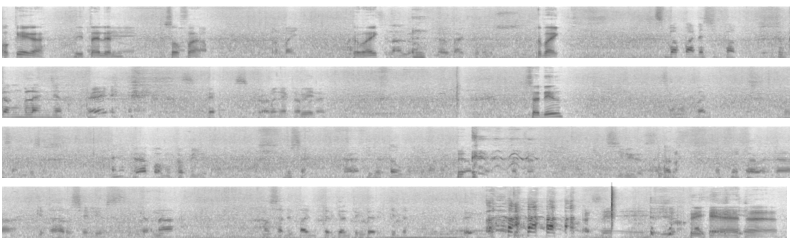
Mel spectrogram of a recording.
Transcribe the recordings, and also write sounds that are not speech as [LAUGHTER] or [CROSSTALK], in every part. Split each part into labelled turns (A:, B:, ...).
A: Oke kah? Di Thailand so far?
B: terbaik.
A: Terbaik?
B: selalu terbaik terus.
A: Terbaik.
C: Sebab ada sifat tukang belanja.
B: Hei. banyak duit.
A: Sadil?
D: sangat baik. Bosan bosan.
B: Kenapa muka pilih?
D: Bosan.
B: Hah?
D: tidak tahu mau ke mana.
B: Serius?
D: Harus. Nah, kita harus serius. Karena masa depan tergantung dari kita [LAUGHS] [LAUGHS]
E: Yeah.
